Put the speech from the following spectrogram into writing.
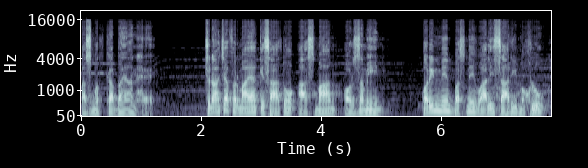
عظمت کا بیان ہے۔ چنانچہ فرمایا کہ ساتوں آسمان اور زمین اور ان میں بسنے والی ساری مخلوق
